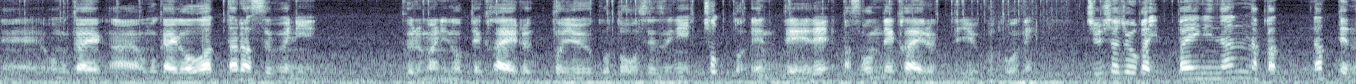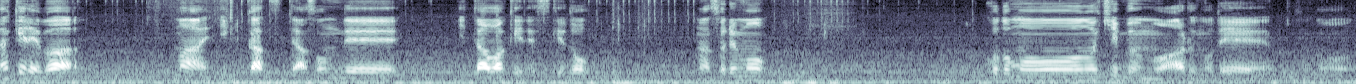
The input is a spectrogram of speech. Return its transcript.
えー、お迎えあお迎えが終わったらすぐに車に乗って帰るということをせずにちょっと園庭で遊んで帰るっていうことをね駐車場がいっぱいになんなかなってなければまあいっかっつって遊んでいたわけですけどまあそれも子供の気分もあるのでその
